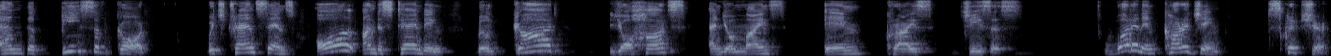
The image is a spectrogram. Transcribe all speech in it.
And the peace of God, which transcends all understanding, will guard your hearts and your minds in Christ Jesus. What an encouraging scripture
